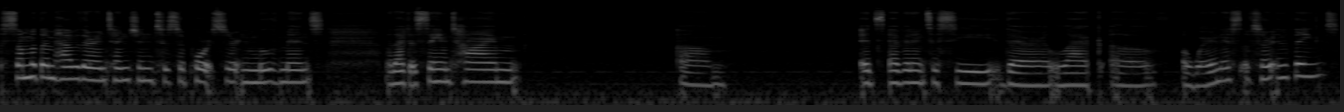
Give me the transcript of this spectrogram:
some of them have their intention to support certain movements but at the same time um, it's evident to see their lack of awareness of certain things.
